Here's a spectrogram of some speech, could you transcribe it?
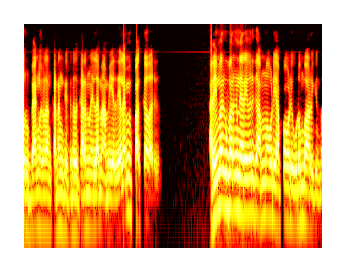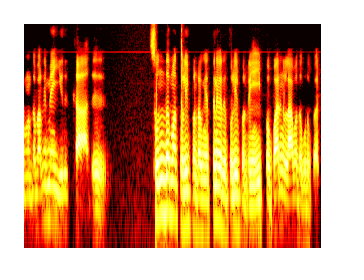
ஒரு பேங்க்ல கடன் கடன் கேட்கறது கடன் எல்லாமே அமைகிறது. எல்லாமே பக்காவா இருக்கு. அதே மாதிரி பாருங்க நிறைய பேருக்கு அம்மாவுடைய அப்பாவுடைய உடம்பு ஆரோக்கியம் அந்த பாருங்கமே இருக்காது. சொந்தமா தொழில் பண்றவங்க எத்தனை பேர் தொழில் பண்றீங்க? இப்ப பாருங்க லாபத்தை கொடுப்பாரு.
